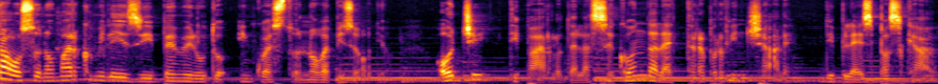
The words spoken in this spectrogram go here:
Ciao, sono Marco Milesi, benvenuto in questo nuovo episodio. Oggi ti parlo della seconda lettera provinciale di Blaise Pascal.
